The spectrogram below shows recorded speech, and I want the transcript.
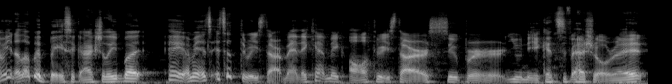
I mean, a little bit basic actually, but hey, I mean, it's, it's a three star, man. They can't make all three stars super unique and special, right?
